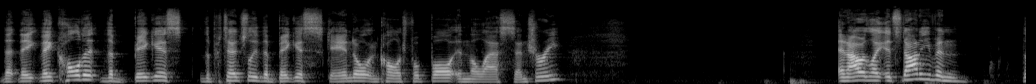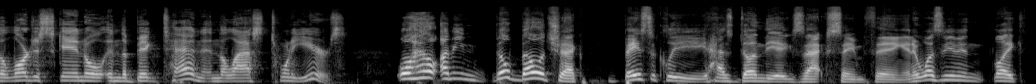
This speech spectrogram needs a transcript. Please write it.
that they they called it the biggest, the potentially the biggest scandal in college football in the last century and I was like, it's not even the largest scandal in the Big Ten in the last 20 years. Well, hell, I mean, Bill Belichick basically has done the exact same thing. And it wasn't even like,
